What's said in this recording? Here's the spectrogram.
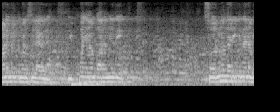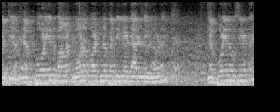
ആളുകൾക്ക് മനസ്സിലാകില്ല ഇപ്പൊ ഞാൻ പറഞ്ഞത് സ്വർണം ധരിക്കുന്നതിനെ പറ്റിയാണ്. നെപ്പോളിയൻ ബോണപ്പാട്ടിനെ പറ്റി കേട്ട അവിടെ? നെപ്പോളിയനെ കുറിച്ച് കേട്ടെ?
